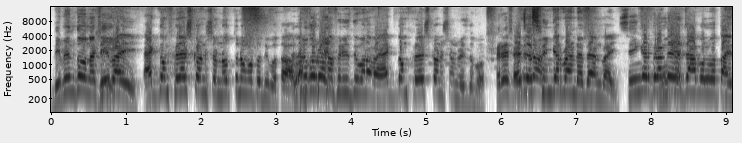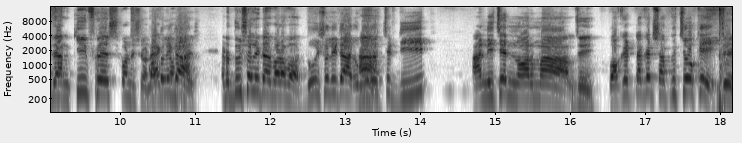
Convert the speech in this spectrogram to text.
দিবেন তো নাকি? ভাই একদম ফ্রেশ কন্ডিশন নতুনের মতো দিব তাহলে? ফ্রিজ দিব না ভাই একদম ফ্রেশ কন্ডিশন ফ্রিজ দেবো। এই যে সিঙ্গার ব্র্যান্ডে দেন ভাই। সিঙ্গার মুখে ব্র্যান্ডের যা বলব তাই দেন। কি ফ্রেশ কন্ডিশন একদম? ফ্রেশ এটা দুশো লিটার বরাবর। দুইশো লিটার উপরে হ্যাঁ। হচ্ছে ডিপ আর নিচে নরমাল জি। পকেট টকেট সবকিছু ওকে জি।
